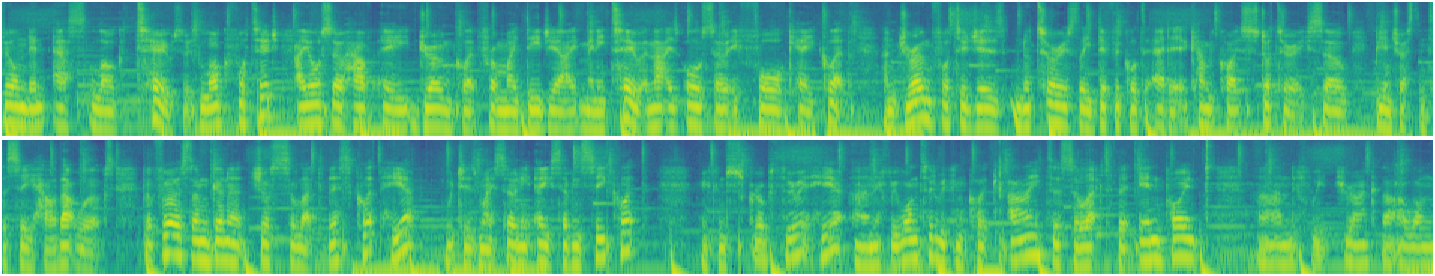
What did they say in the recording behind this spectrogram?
filmed in S-Log2, so it's log footage. I also have a drone clip from my DJI Mini 2, and that is also a 4K clip. And drone footage is notoriously difficult to edit. It can be quite stuttery, so be interesting to see how that works. But first I'm gonna just select this clip here, which is my Sony a7C clip. We can scrub through it here and if we wanted we can click I to select the in point and if we drag that along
